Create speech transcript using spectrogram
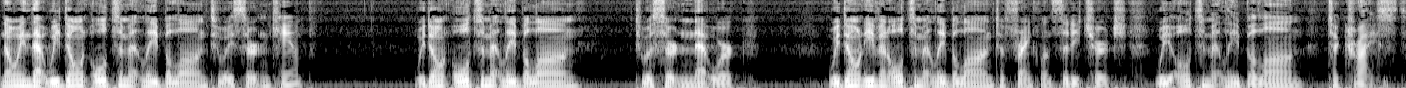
Knowing that we don't ultimately belong to a certain camp, we don't ultimately belong to a certain network, we don't even ultimately belong to Franklin City Church. We ultimately belong to Christ.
